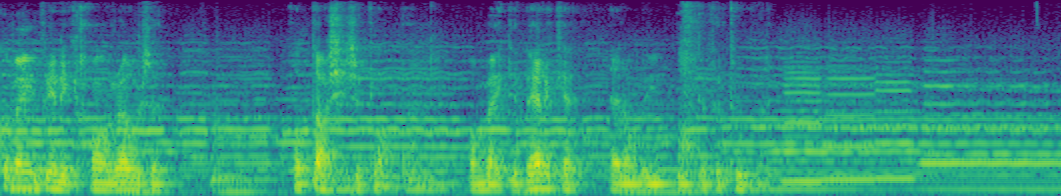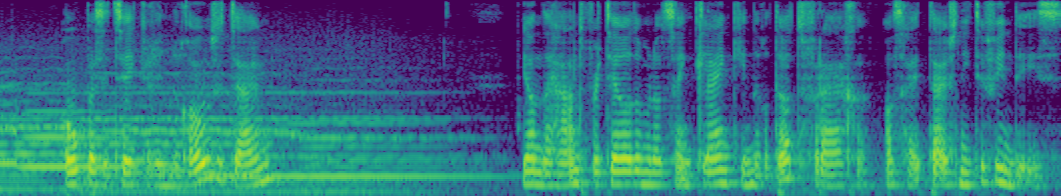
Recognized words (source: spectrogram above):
algemeen vind ik gewoon rozen fantastische planten. Om mee te werken en om in te vertoeven. Opa zit zeker in de rozentuin. Jan de Haan vertelde me dat zijn kleinkinderen dat vragen als hij thuis niet te vinden is.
